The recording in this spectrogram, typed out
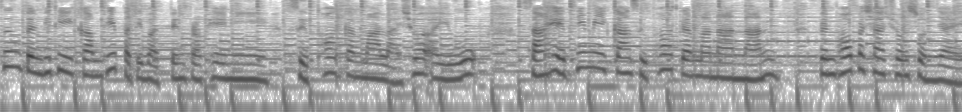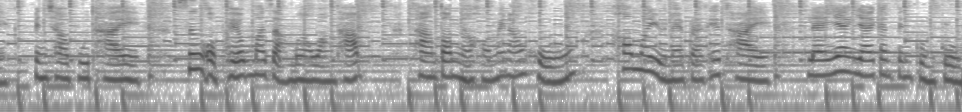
ซึ่งเป็นพิธีกรรมที่ปฏิบัติเป็นประเพณี สืบทอดกันมาหลายชั่วอายุ สาเหตุที่มีการสืบทอดกันมานานนั้น เป็นเพราะประชาชนส่วนใหญ่ เป็นชาวภูไทย ซึ่งอพยพมาจากเมืองวังทับ ทางตอนเหนือของแม่น้ำโขงเข้ามาอยู่ในประเทศไทย และแยกย้ายกันเป็นกลุ่ม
